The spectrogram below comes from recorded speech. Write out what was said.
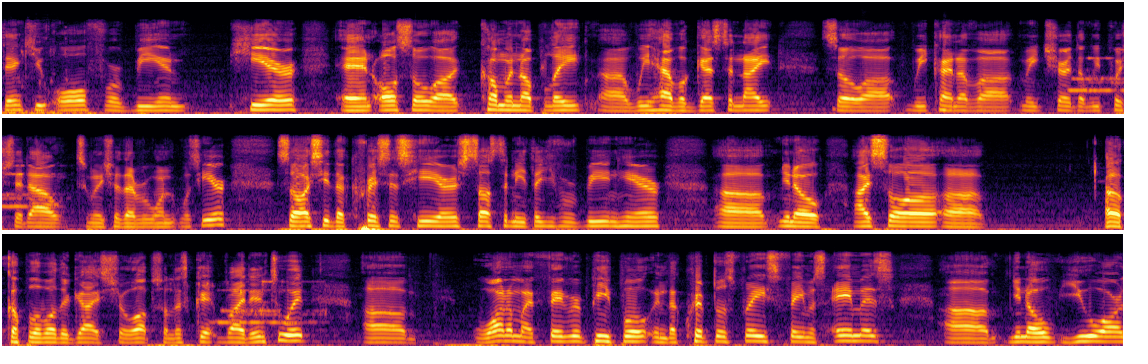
thank you all for being here and also uh, coming up late. Uh, we have a guest tonight. So uh, we kind of uh, made sure that we pushed it out to make sure that everyone was here. So I see that Chris is here. Sustany, thank you for being here. Uh, you know, I saw uh, a couple of other guys show up. So let's get right into it. Um, one of my favorite people in the crypto space, famous Amos. Uh, you know, you are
